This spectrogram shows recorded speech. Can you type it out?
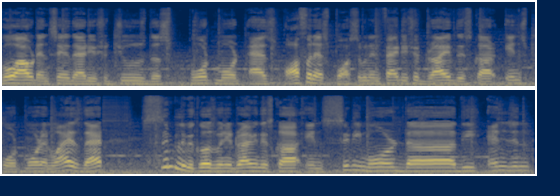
go out and say that you should choose the sport mode as often as possible. In fact, you should drive this car in sport mode. And why is that? Simply because when you're driving this car in city mode, uh, the engine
